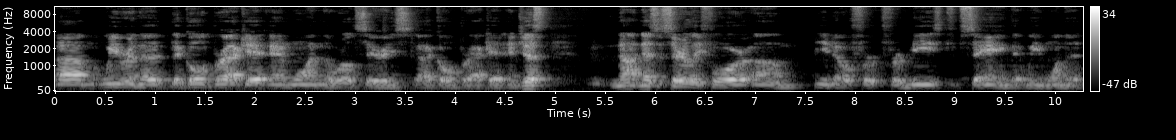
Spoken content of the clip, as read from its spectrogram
Um, we were in the, the gold bracket and won the World Series uh, gold bracket, and just not necessarily for um, you know for for me saying that we won the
